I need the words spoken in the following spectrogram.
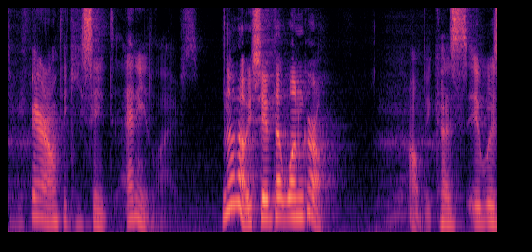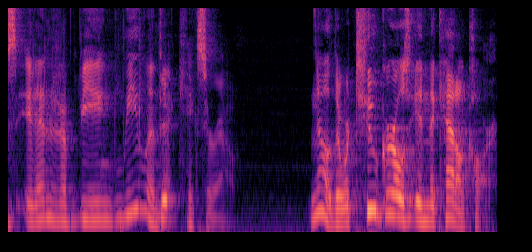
To be fair, I don't think he saved any lives. No, no, he saved that one girl. No, because it was it ended up being Leland that kicks her out. No, there were two girls in the cattle car.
